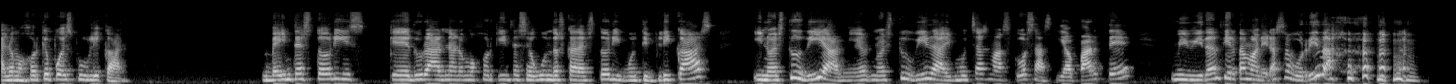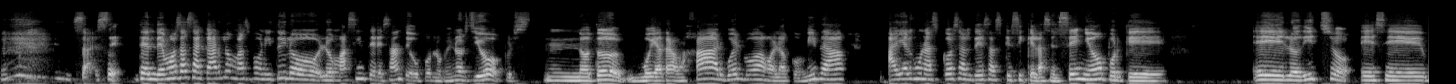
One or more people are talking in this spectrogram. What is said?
a lo mejor que puedes publicar 20 stories que duran a lo mejor 15 segundos cada story, multiplicas y no es tu día, no es tu vida, hay muchas más cosas. Y aparte, mi vida en cierta manera es aburrida. tendemos a sacar lo más bonito y lo, más interesante, o por lo menos yo, pues no todo, voy a trabajar, vuelvo, hago la comida. Hay algunas cosas de esas que sí que las enseño porque, eh, lo dicho, eh, se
